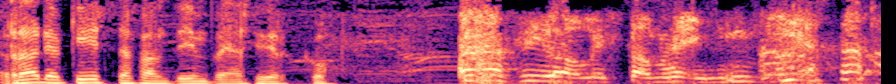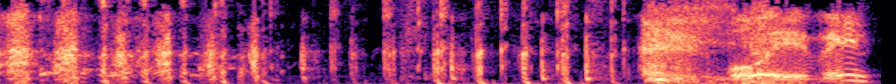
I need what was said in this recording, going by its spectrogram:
Radio Kiss FM, Timpe ja Sirkku. Asiallista meininkiä. Voi vittu.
